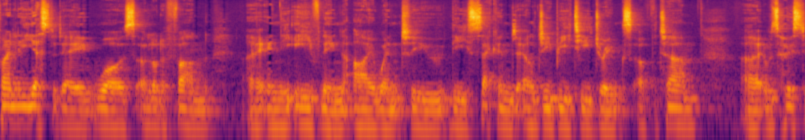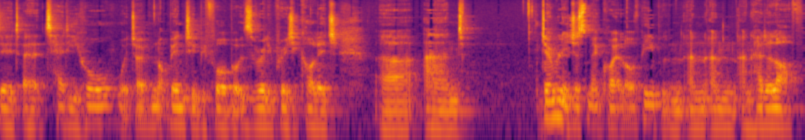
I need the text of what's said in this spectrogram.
Finally, yesterday was a lot of fun. Uh, in the evening, I went to the second LGBT drinks of the term. Uh, it was hosted at Teddy Hall, which I've not been to before, but was a really pretty college, uh, and generally just met quite a lot of people and, and, and, and had a laugh.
